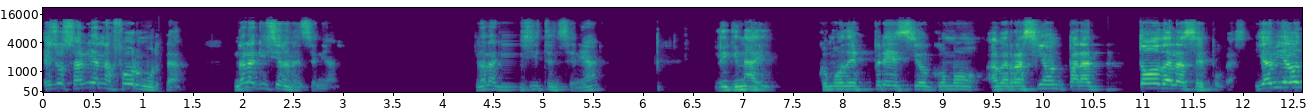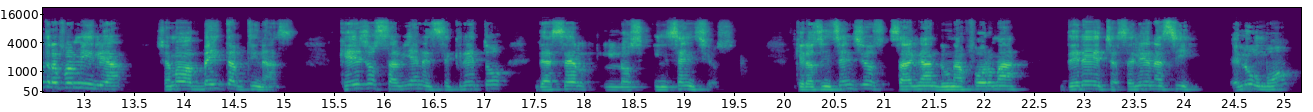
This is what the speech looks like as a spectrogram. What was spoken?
Ellos sabían la fórmula, no la quisieron enseñar. ¿No la quisiste enseñar? Lignai, como desprecio, como aberración para todas las épocas. Y había otra familia llamada Beit que ellos sabían el secreto de hacer los incensios que los incensios salgan de una forma derecha, salían así. El humo,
